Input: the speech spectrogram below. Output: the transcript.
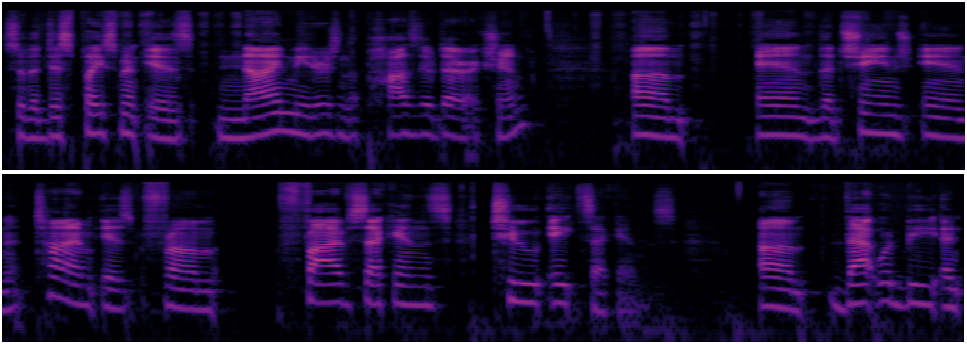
So the displacement is 9 meters in the positive direction. Um, and the change in time is from 5 seconds to 8 seconds. Um, that would be an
